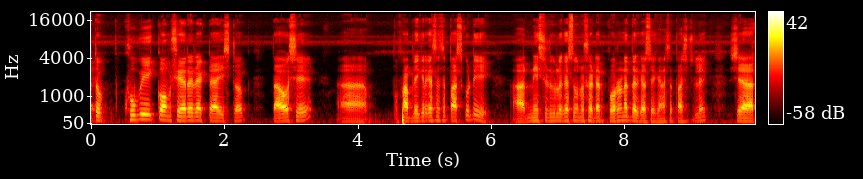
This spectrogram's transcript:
এত খুবই কম শেয়ারের একটা স্টক তাও সে পাবলিকের কাছে আছে পাঁচ কোটি, আর ইনস্টিটিউটগুলোর কাছে উনষাট আর পরনাদের কাছে এখানে আছে পাঁচটি লাখ শেয়ার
